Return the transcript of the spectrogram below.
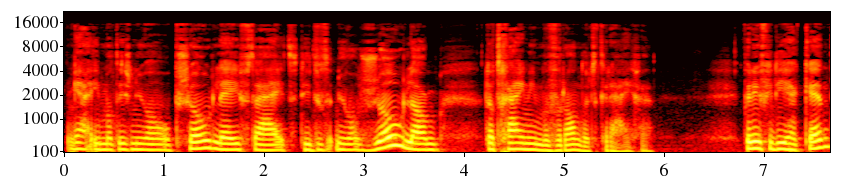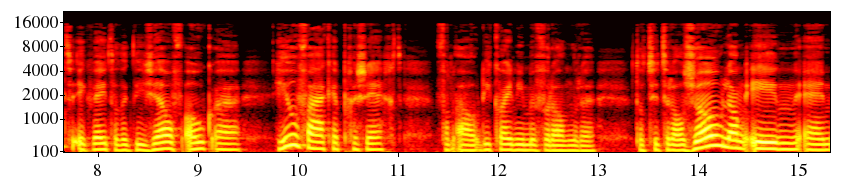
ja, iemand is nu al op zo'n leeftijd, die doet het nu al zo lang, dat ga je niet meer veranderd krijgen. Ik weet niet of je die herkent. Ik weet dat ik die zelf ook uh, heel vaak heb gezegd. Van, oh, die kan je niet meer veranderen. Dat zit er al zo lang in en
